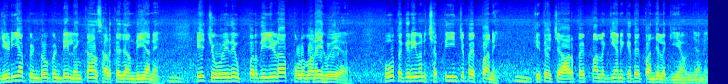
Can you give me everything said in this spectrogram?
ਜਿਹੜੀਆਂ ਪਿੰਡੋ ਪਿੰਡੀ ਲਿੰਕਾਂ ਸੜਕ ਜਾਂਦੀਆਂ ਨੇ, ਇਹ ਚੋਏ ਦੇ ਉੱਪਰ ਦੀ ਜਿਹੜਾ ਪੁਲ ਬਣੇ ਹੋਏ ਆ ਉਹ ਤਕਰੀਬਨ 36 ਇੰਚ ਪਾਈਪਾਂ ਨੇ। ਕਿਤੇ 4 ਪਾਈਪਾਂ ਲੱਗੀਆਂ ਨੇ ਕਿਤੇ 5 ਲੱਗੀਆਂ ਹੋਈਆਂ ਨੇ।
